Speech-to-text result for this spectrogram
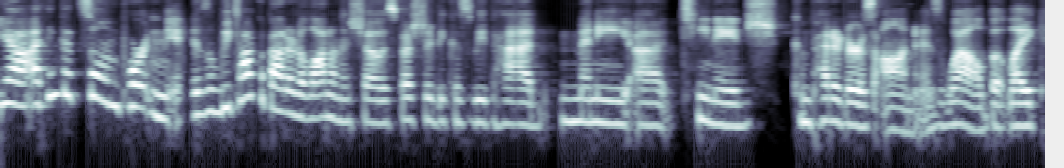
Yeah, I think that's so important. Is we talk about it a lot on the show, especially because we've had many uh, teenage competitors on as well. But like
